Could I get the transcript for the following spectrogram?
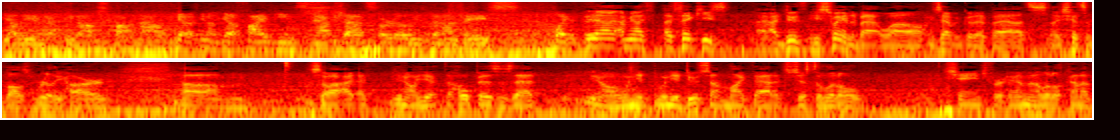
Yelly in that leadoff spot now? You got a, you know, you got a five-game snapshot, sort of. He's been on base quite a bit. Yeah, I mean, I, I think he's. I do. He's swinging the bat well. He's having good at bats. He hits some balls really hard. Um, so I, I, you know, you, the hope is is that you know when you when you do something like that, it's just a little change for him and a little kind of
